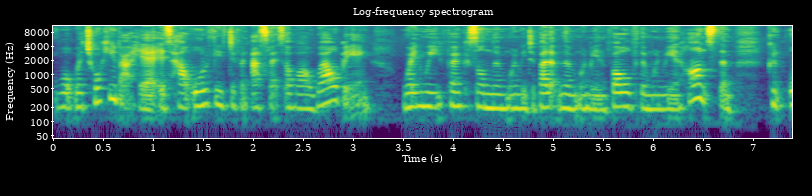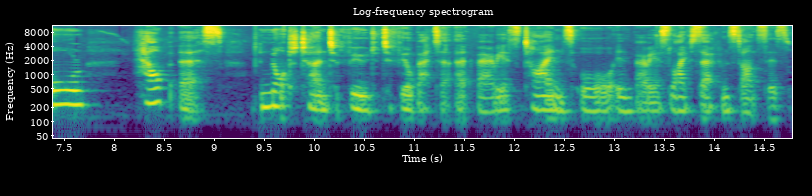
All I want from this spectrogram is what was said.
what we're talking about here is how all of these different aspects of our well being, when we focus on them, when we develop them, when we involve them, when we enhance them, can all help us not turn to food to feel better at various times or in various life circumstances.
